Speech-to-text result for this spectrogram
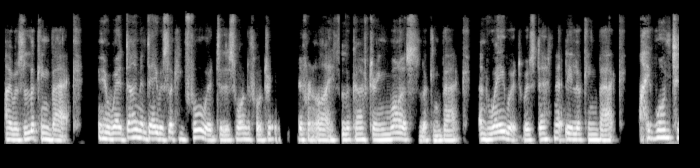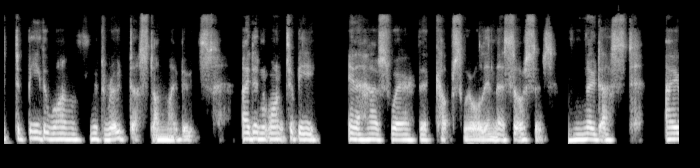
I was looking back, you know, where Diamond Day was looking forward to this wonderful dream, different life. Lookaftering was looking back and Wayward was definitely looking back. I wanted to be the one with road dust on my boots. I didn't want to be in a house where the cups were all in their saucers, no dust. I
